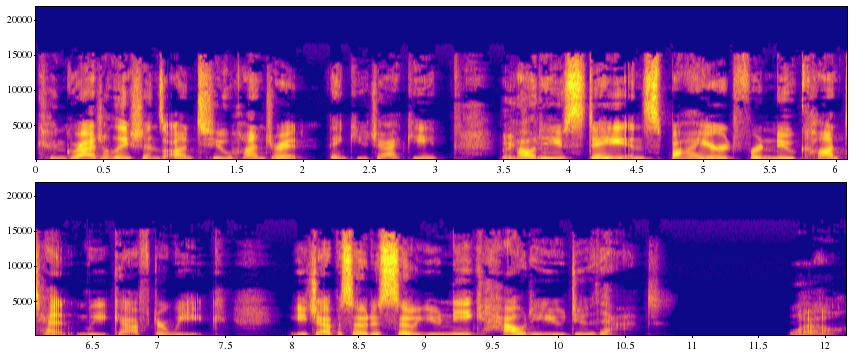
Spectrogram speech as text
Congratulations on 200. Thank you, Jackie. Thanks, How do you stay inspired for new content week after week? Each episode is so unique. How do you do that? Wow.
